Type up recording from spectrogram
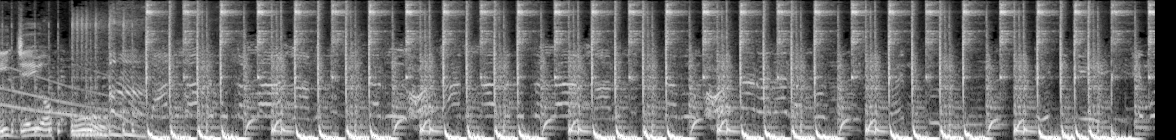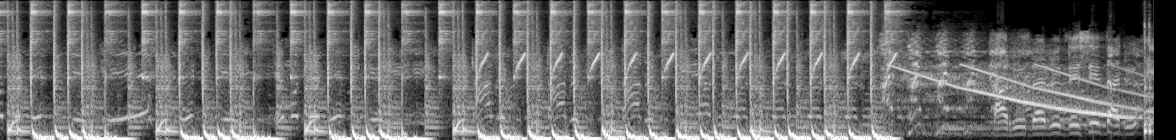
DJ Oppo. दारू दारू देसी दारू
